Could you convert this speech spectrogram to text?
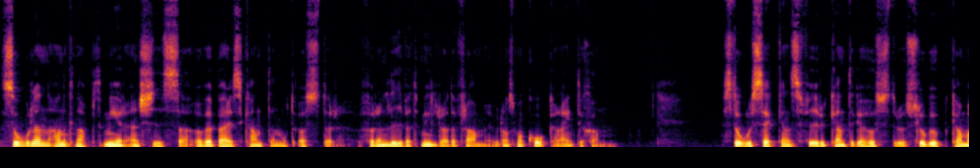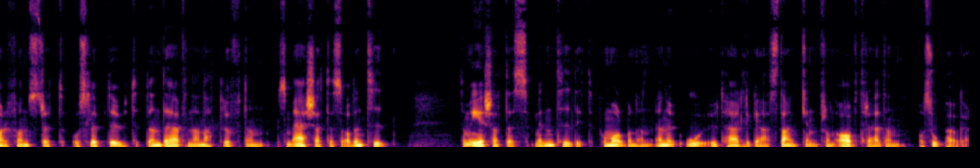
Solen hann knappt mer än kisa över bergskanten mot öster förrän livet myllrade fram ur de små kåkarna in till sjön. Storsäckens fyrkantiga hustru slog upp kammarfönstret och släppte ut den dävna nattluften som ersattes av den tid som ersattes med den tidigt på morgonen ännu outhärdliga stanken från avträden och sophögar.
